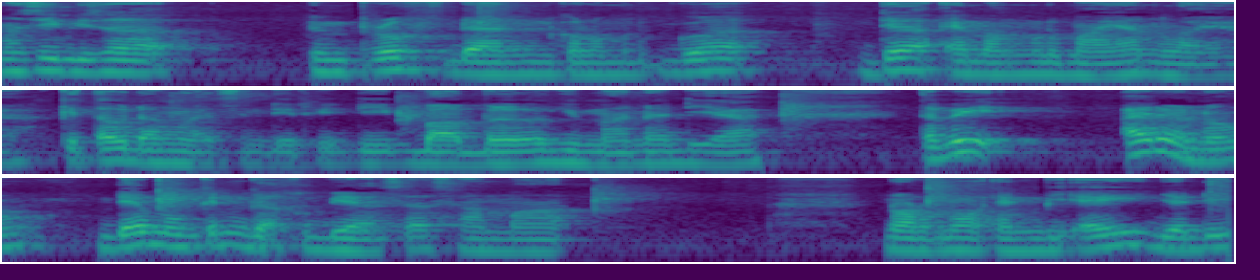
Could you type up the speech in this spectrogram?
masih bisa improve dan kalau menurut gue dia emang lumayan lah ya. Kita udah ngeliat sendiri di bubble gimana dia. Tapi I don't know dia mungkin gak kebiasa sama normal NBA jadi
